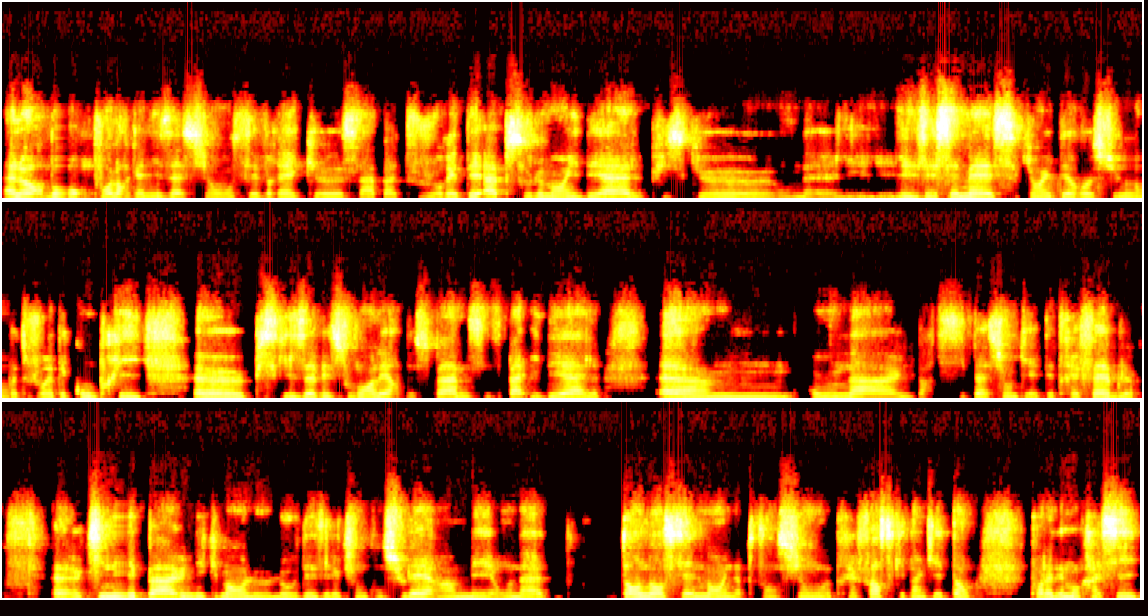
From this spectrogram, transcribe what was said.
Alors bon, pour l'organisation, c'est vrai que ça n'a pas toujours été absolument idéal puisque euh, on a les, SMS qui ont été reçus n'ont pas toujours été compris euh, puisqu'ils avaient souvent l'air de spam. C'est pas idéal. Euh, on a une participation qui a été très faible, qui n'est pas uniquement le lot des élections consulaires, hein, mais on a tendanciellement une abstention très forte, ce qui est inquiétant pour la démocratie.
